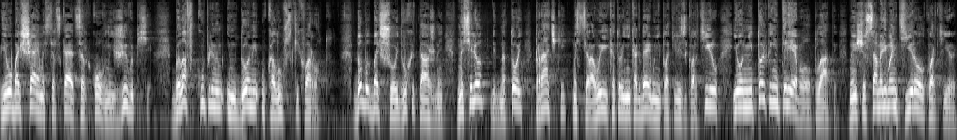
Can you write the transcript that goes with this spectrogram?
Его большая мастерская церковной живописи была в купленном им доме у Калужских ворот. Дом был большой, двухэтажный, населен беднотой, прачки, мастеровые, которые никогда ему не платили за квартиру, и он не только не требовал платы, но еще сам ремонтировал квартиры,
